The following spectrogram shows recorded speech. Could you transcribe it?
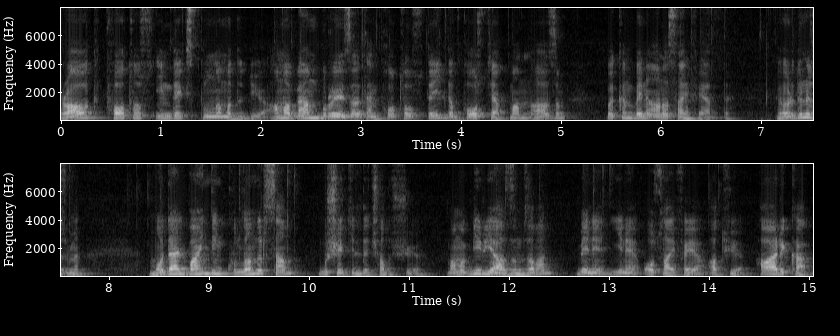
route photos index bulunamadı diyor. Ama ben buraya zaten photos değil de post yapmam lazım. Bakın beni ana sayfaya attı. Gördünüz mü? Model binding kullanırsam bu şekilde çalışıyor. Ama bir yazdığım zaman beni yine o sayfaya atıyor. Harika.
